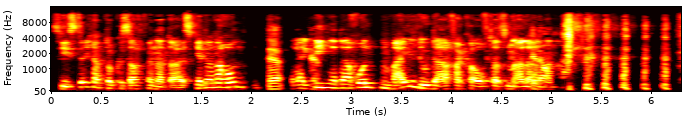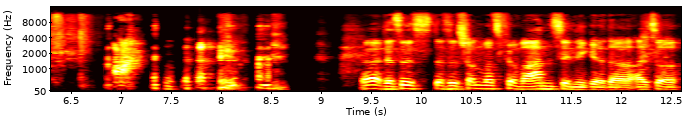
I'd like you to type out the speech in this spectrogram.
siehst du, ich habe doch gesagt, wenn er da ist, geht er nach unten. Ja. Er ging ja nach unten, weil du da verkauft hast und alle genau. anderen. ah. ja, das ist, das ist schon was für Wahnsinnige da. Also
